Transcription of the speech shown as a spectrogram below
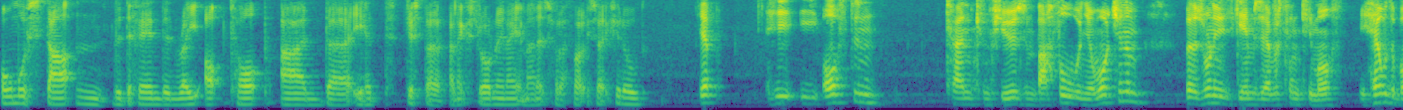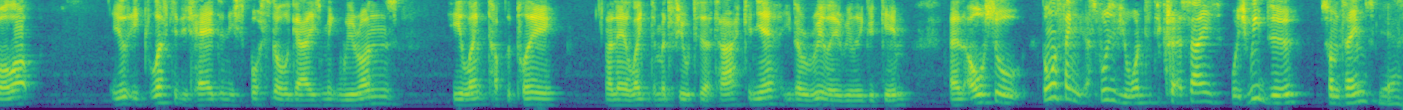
almost starting the defending right up top, and uh, he had just a, an extraordinary 90 minutes for a 36 year old. Yep. He, he often can confuse and baffle when you're watching him, but it was one of these games that everything came off. He held the ball up, he, he lifted his head, and he spotted all the guys making wee runs. He linked up the play, and then linked the midfield to the attack. And yeah, he did a really, really good game. And also, the only thing, I suppose, if you wanted to criticise, which we do sometimes, yeah.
